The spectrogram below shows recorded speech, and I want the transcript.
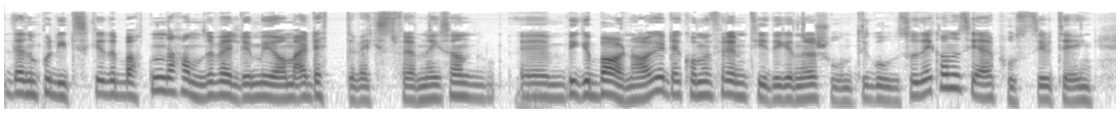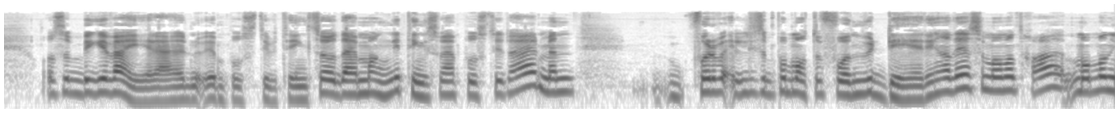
denne politiske debatten det handler veldig mye om er dette vekstfremmende. Uh, bygge barnehager, det kommer fremtidige generasjoner til gode. Så det kan du si er en positiv ting. Og så bygge veier er en positiv ting. Så det er mange ting som er positivt her. Men for å liksom på en måte få en vurdering av det, så må man ta, må man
